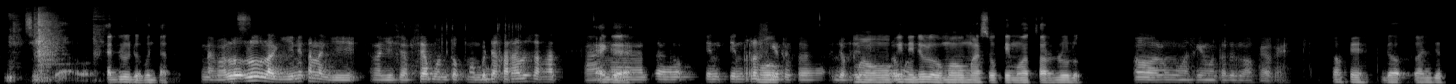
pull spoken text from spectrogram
Kucing gawang. Kan dulu udah bentar. Kenapa lu lu lagi ini kan lagi lagi siap-siap untuk membedah karena lu sangat sangat eh, in- interest Mau- gitu ke jokes Mau Lu ini dulu, mau masukin motor dulu. Oh, lu mau masukin motor dulu. Oke, oke. Oke, Dok, lanjut.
